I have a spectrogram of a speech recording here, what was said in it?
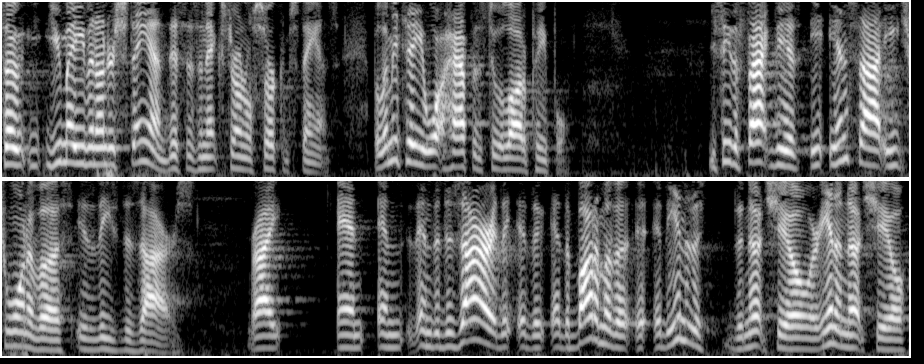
So you may even understand this is an external circumstance. But let me tell you what happens to a lot of people. You see, the fact is, inside each one of us is these desires, right? And, and, and the desire at the, at the, at the bottom of the, at the end of the, the nutshell, or in a nutshell,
